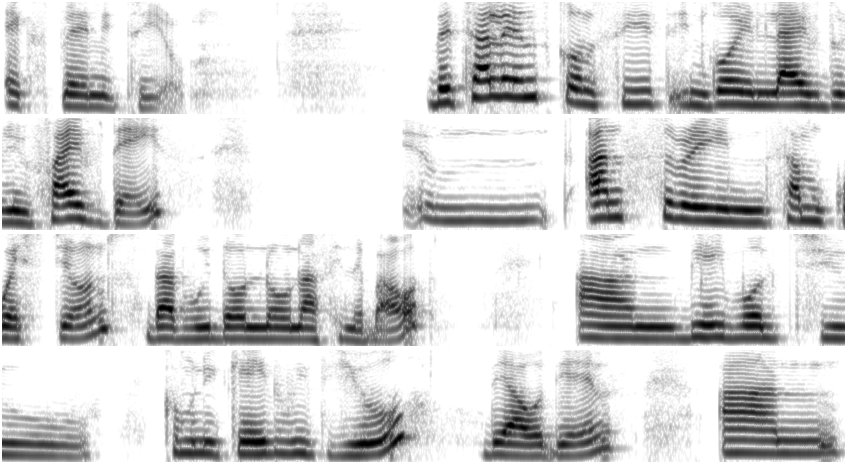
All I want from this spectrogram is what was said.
explain it to you. The challenge consists in going live during five days, um, answering some questions that we don't know nothing about, and be able to communicate with you, the audience, and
